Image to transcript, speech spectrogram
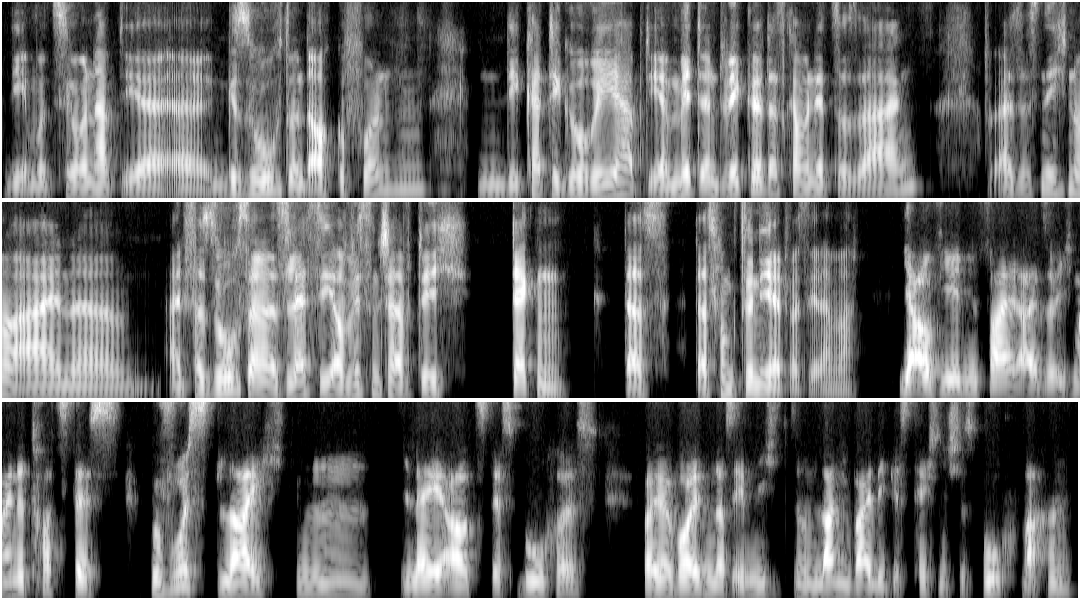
die Emotionen habt ihr äh, gesucht und auch gefunden. Die Kategorie habt ihr mitentwickelt, das kann man jetzt so sagen. Es ist nicht nur eine, ein Versuch, sondern es lässt sich auch wissenschaftlich decken, dass das funktioniert, was ihr da macht. Ja, auf jeden Fall. Also ich meine, trotz des bewusst leichten Layouts des Buches weil wir wollten das eben nicht so ein langweiliges technisches Buch machen,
